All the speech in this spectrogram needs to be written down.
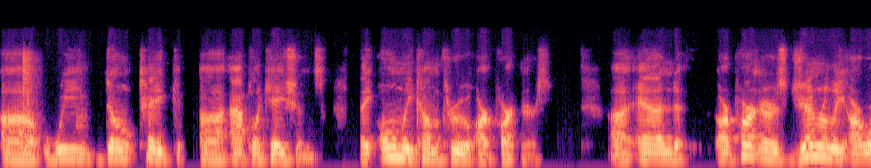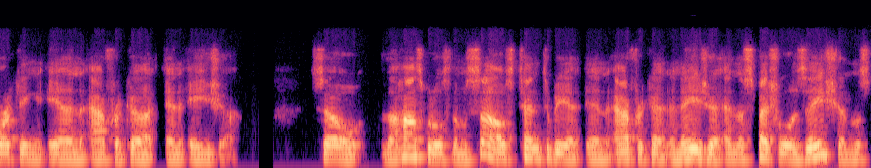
uh, we don't take uh, applications. They only come through our partners. Uh, and our partners generally are working in Africa and Asia. So the hospitals themselves tend to be in Africa and Asia, and the specializations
